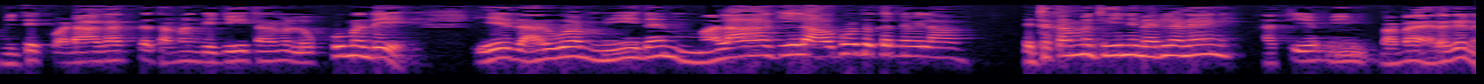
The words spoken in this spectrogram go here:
මෙතෙක් වඩාගත්ත තමන්ගේ ජීවිතයම ලොකුම දේ. ඒ දරුවා මේ දැන් මලා කියලා අවබෝධ කරන වෙලාව. එතකම්ම තියෙන්නේ මැරිලා නැහනේ. සතිය මේ බබා අරගෙන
